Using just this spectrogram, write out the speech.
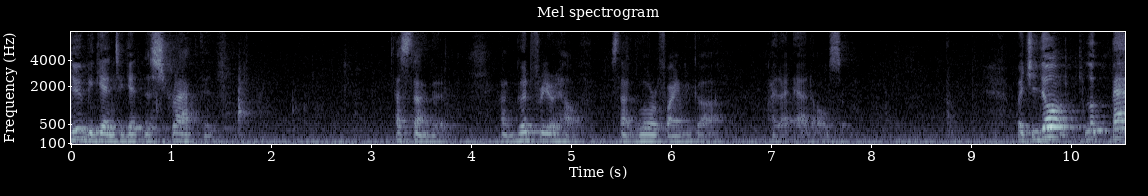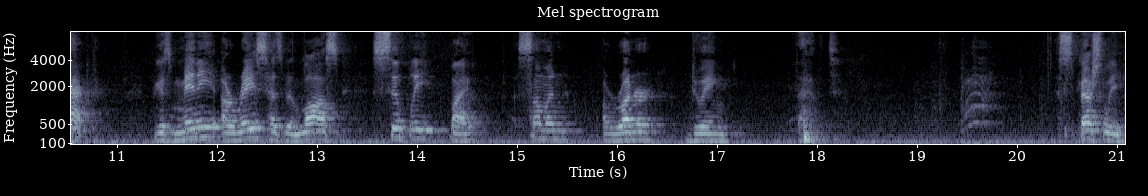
do begin to get distracted. That's not good. Not good for your health. It's not glorifying to God, might I add also. But you don't look back because many a race has been lost simply by someone, a runner, doing that. Especially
